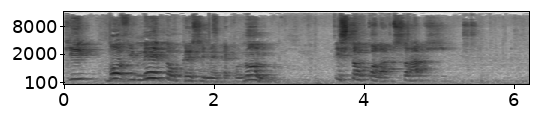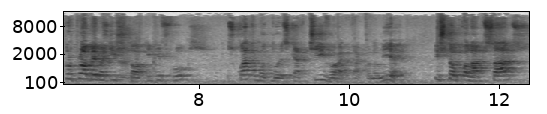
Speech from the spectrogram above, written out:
que movimentam o crescimento econômico estão colapsados por problemas de estoque e de fluxo os quatro motores que ativam a, a economia estão colapsados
